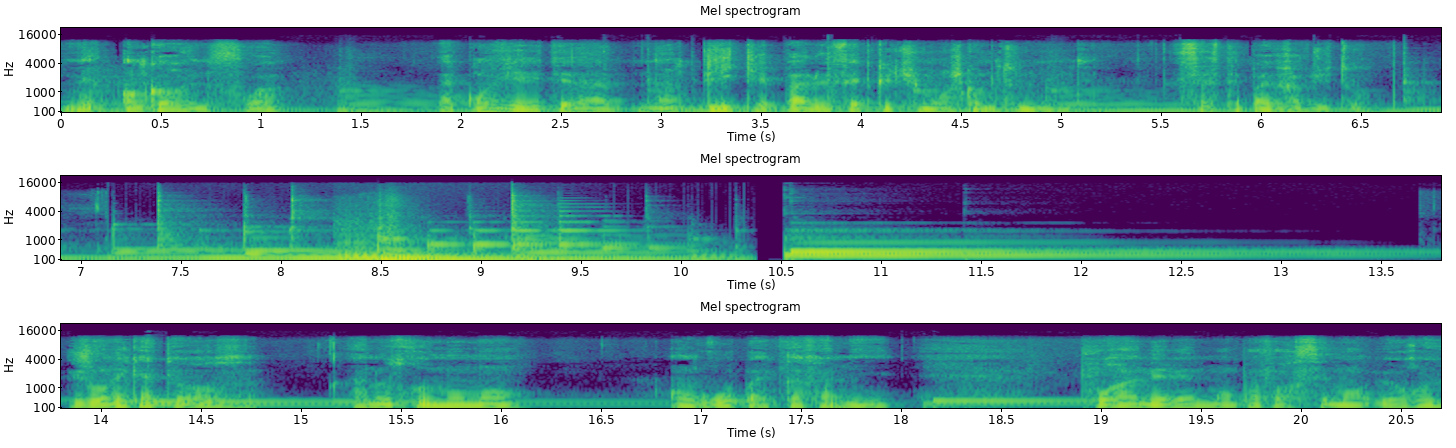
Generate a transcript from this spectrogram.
Mais encore une fois, la convivialité n'impliquait pas le fait que tu manges comme tout le monde. Ça, c'était pas grave du tout. Journée 14, un autre moment en groupe avec ta famille pour un événement pas forcément heureux.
